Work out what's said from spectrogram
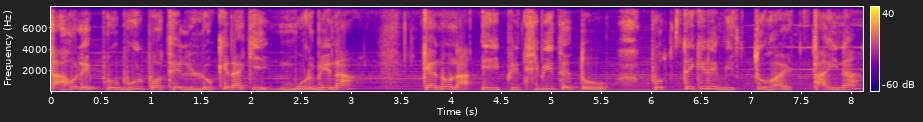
তাহলে প্রভুর পথের লোকেরা কি মরবে না? কেননা এই পৃথিবীতে তো প্রত্যেকেরই মৃত্যু হয়, তাই না?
